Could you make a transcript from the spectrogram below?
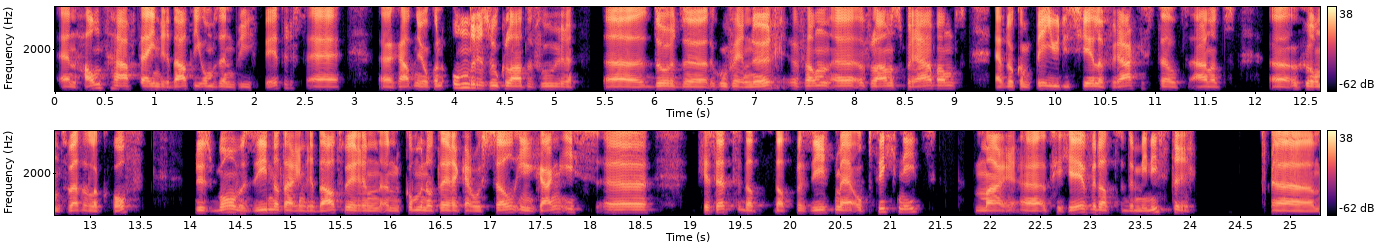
en handhaaft hij inderdaad die omzendbrief Peters. Hij gaat nu ook een onderzoek laten voeren door de, de, gouverneur van Vlaams-Brabant. Hij heeft ook een prejudiciële vraag gesteld aan het grondwettelijk hof. Dus bon, we zien dat daar inderdaad weer een, een communautaire carousel in gang is gezet. Dat, dat pleziert mij op zich niet. Maar het gegeven dat de minister uh,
